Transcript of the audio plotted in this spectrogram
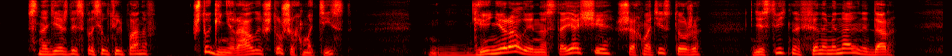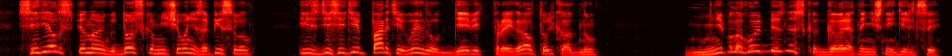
— с надеждой спросил Тюльпанов. «Что генералы, что шахматист?» «Генералы настоящие, шахматист тоже. Действительно феноменальный дар. Сидел спиной к доскам, ничего не записывал. Из десяти партий выиграл девять, проиграл только одну. Неплохой бизнес, как говорят нынешние дельцы.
